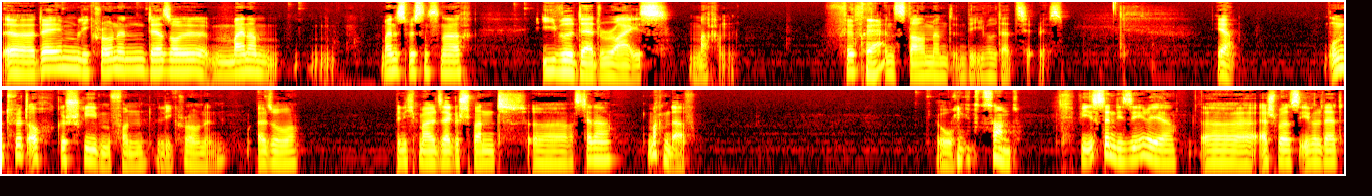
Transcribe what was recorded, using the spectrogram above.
äh, der eben, Lee Cronin, der soll meiner, meines Wissens nach Evil Dead Rise machen. Fifth Okay. Installment in the Evil Dead Series. Ja. Und wird auch geschrieben von Lee Cronin. Also bin ich mal sehr gespannt, äh, was der da machen darf. Jo. Klingt interessant. Wie ist denn die Serie äh, Ash vs. Evil Dead?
